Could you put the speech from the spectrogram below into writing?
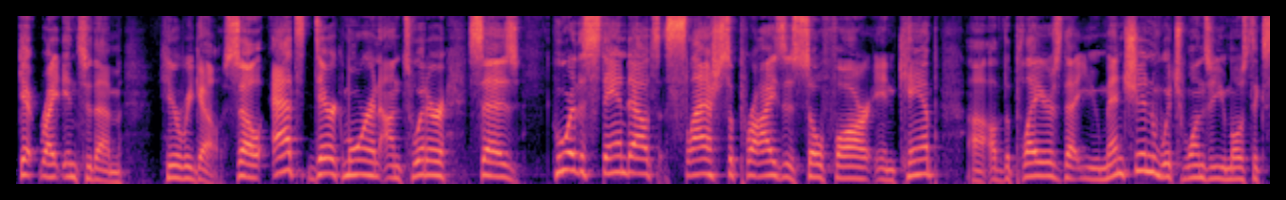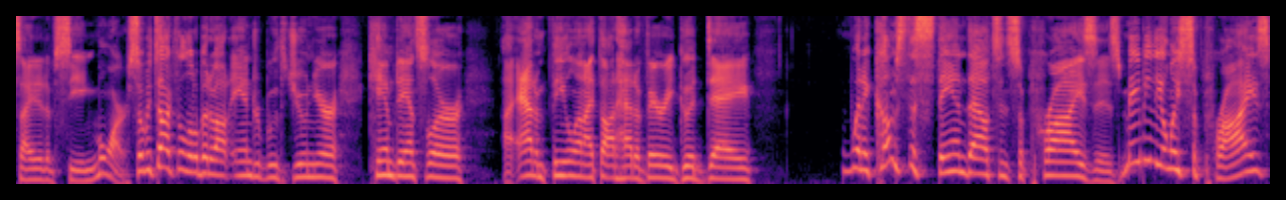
get right into them here we go. So at Derek Morin on Twitter says, who are the standouts slash surprises so far in camp uh, of the players that you mentioned? Which ones are you most excited of seeing more? So we talked a little bit about Andrew Booth Jr., Cam Dantzler, uh, Adam Thielen. I thought had a very good day when it comes to standouts and surprises, maybe the only surprise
